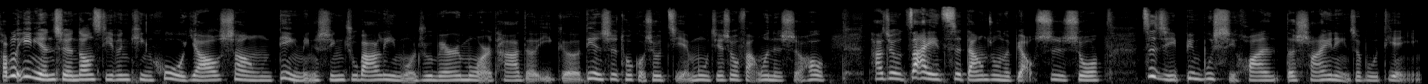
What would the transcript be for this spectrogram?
差不多一年前，当 Stephen King 获邀上电影明星朱巴利摩 （Drew Barrymore） 他的一个电视脱口秀节目接受访问的时候，他就再一次当众的表示说自己并不喜欢《The Shining》这部电影，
